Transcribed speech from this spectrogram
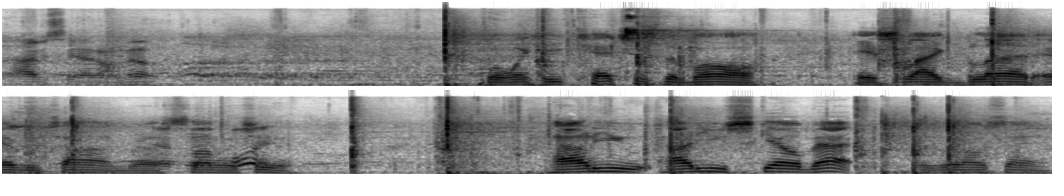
obviously I don't know. But when he catches the ball, it's like blood every time, bro. That's Same with you. How do you how do you scale back? Is what I'm saying.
